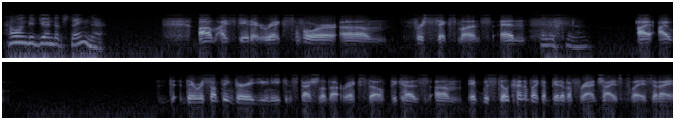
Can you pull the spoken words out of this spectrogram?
How long did you end up staying there? um, I stayed at Rick's for um, for six months, and I, I th- there was something very unique and special about Rick's though, because um, it was still kind of like a bit of a franchise place, and I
